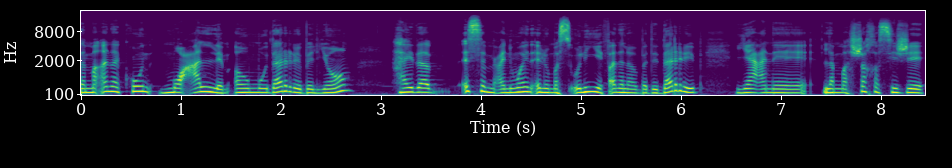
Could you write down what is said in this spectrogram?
لما أنا أكون معلم أو مدرب اليوم هيدا اسم عنوان له مسؤولية فأنا لما بدي ادرب يعني لما الشخص يجي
